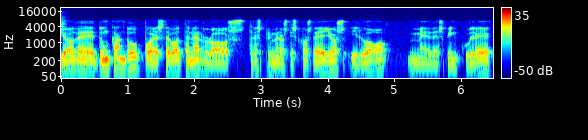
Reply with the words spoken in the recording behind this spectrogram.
yo de Duncan Du pues debo tener los tres primeros discos de ellos y luego me desvinculé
